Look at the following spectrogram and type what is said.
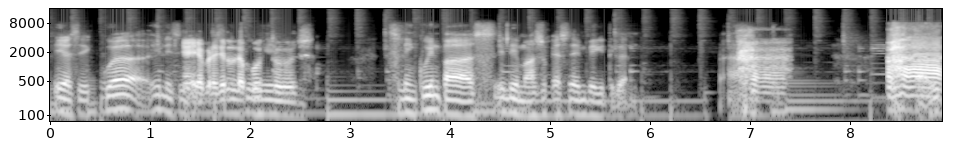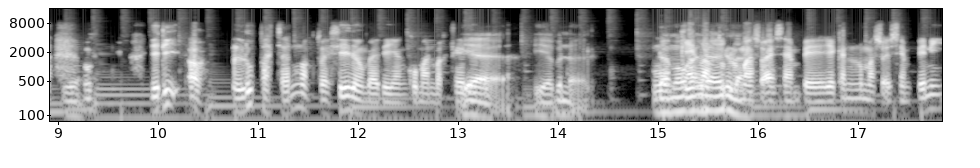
Iya sih, gua ini sih. ya, ya berarti lu udah putus Selingkuhin pas ini masuk SMP gitu kan. Nah, ah itu. jadi oh lu pacaran waktu SD dong berarti yang kuman bakteri Iya, iya benar. Mau mungkin waktu akhir-akhir lu masuk SMP ya kan lu masuk SMP nih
